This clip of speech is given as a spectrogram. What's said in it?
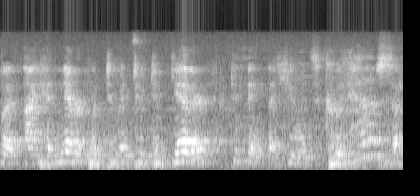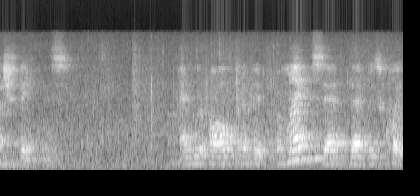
but I had never put two and two together to think that humans could have such things. And we're all in a bit of a mindset that was quite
